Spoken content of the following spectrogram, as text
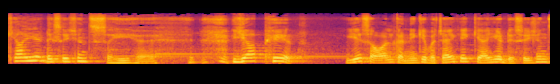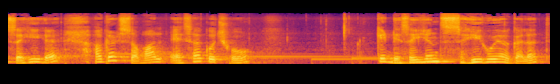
क्या ये डिसीज़न सही है? या फिर ये सवाल करने के बजाय कि क्या ये डिसीज़न सही है? अगर सवाल ऐसा कुछ हो कि डिसीज़न सही हो या गलत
